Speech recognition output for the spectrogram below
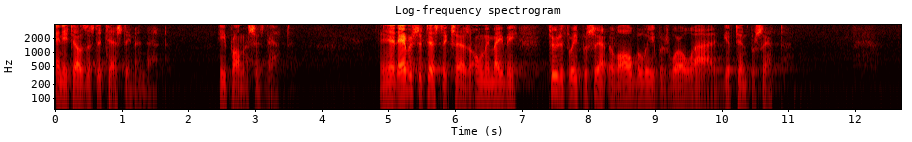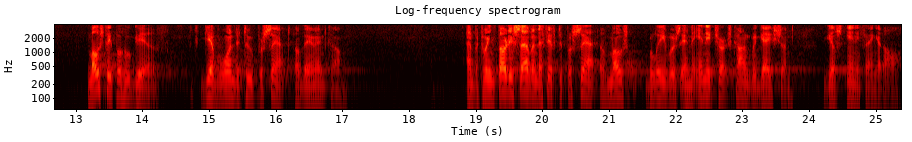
And he tells us to test him in that. He promises that. And yet, every statistic says only maybe 2 to 3% of all believers worldwide give 10%. Most people who give, give 1 to 2% of their income. And between 37 to 50% of most believers in any church congregation gives anything at all.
